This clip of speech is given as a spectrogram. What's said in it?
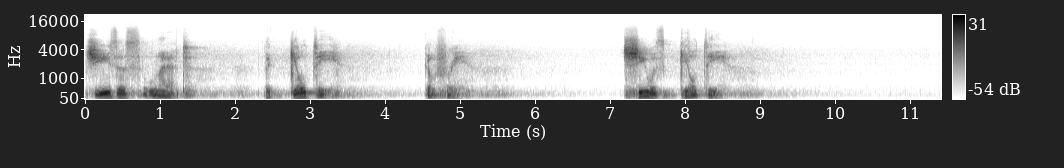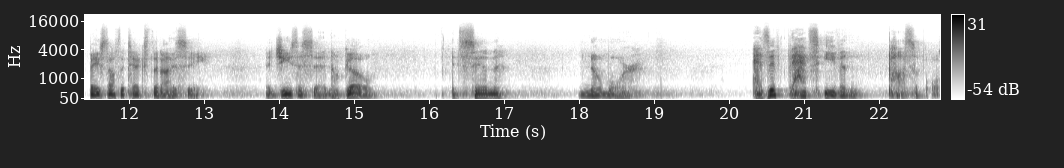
Jesus let the guilty go free. She was guilty based off the text that I see. And Jesus said, Now go and sin no more. As if that's even possible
